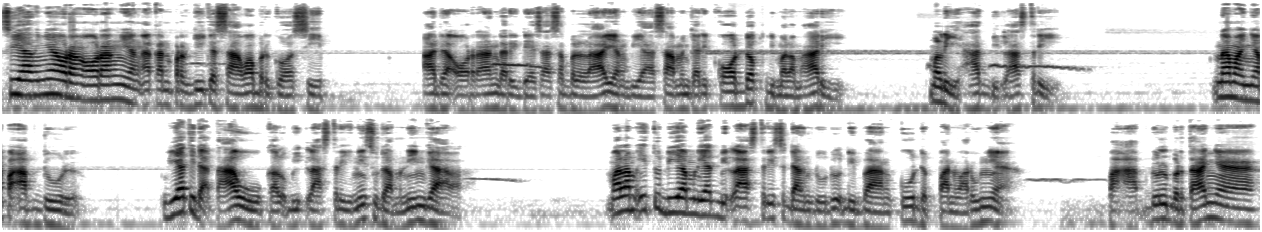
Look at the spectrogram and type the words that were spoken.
Siangnya orang-orang yang akan pergi ke sawah bergosip Ada orang dari desa sebelah yang biasa mencari kodok di malam hari Melihat Bik Lastri Namanya Pak Abdul. Dia tidak tahu kalau Bik Lastri ini sudah meninggal. Malam itu dia melihat Bik Lastri sedang duduk di bangku depan warungnya. Pak Abdul bertanya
